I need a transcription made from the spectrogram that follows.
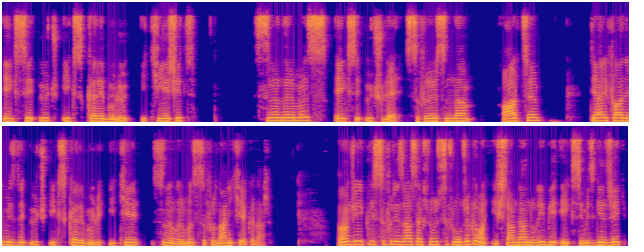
eksi 3x kare bölü 2 eşit. Sınırlarımız eksi 3 ile 0 arasında artı diğer ifademizde 3x kare bölü 2 sınırlarımız 0'dan 2'ye kadar. Öncelikle 0 yazarsak sonuç 0 olacak ama işlemden dolayı bir eksimiz gelecek.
